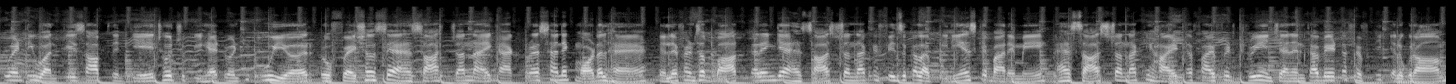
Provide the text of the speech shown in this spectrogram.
2021 के हिसाब से इनकी एज हो चुकी है। 22 ईयर प्रोफेशन से एहसास चन्ना एक एक्ट्रेस एंड एक मॉडल है। चले फ्रेंड्स अब बात करेंगे एहसास चन्ना के फ़िज़िकल अपीरियंस के बारे में। एहसास चन्ना की हाइट है five feet three inch and इनका वेट है फिफ्टी किलोग्राम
